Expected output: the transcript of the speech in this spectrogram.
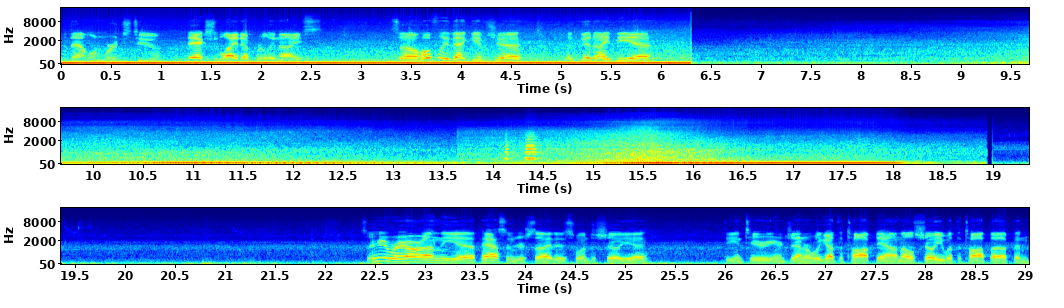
But that one works too. They actually light up really nice. So hopefully that gives you a good idea So here we are on the uh, passenger side. I just wanted to show you the interior in general. We got the top down. I'll show you with the top up and,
